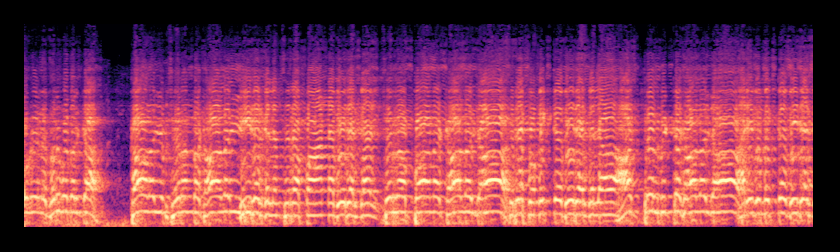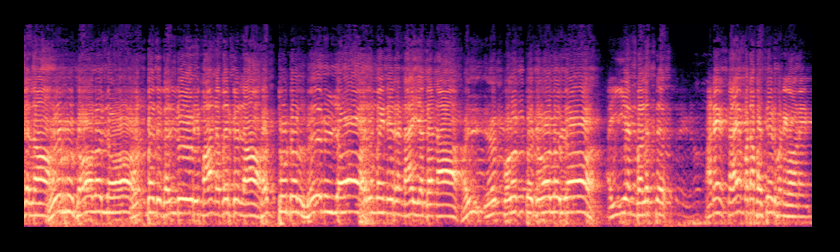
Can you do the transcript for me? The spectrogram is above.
தொகையிலே பெறுவதற்கு காலையும் சிறந்த காலை. வீரர்களும் சிறப்பான வீரர்கள். சிறப்பான காலையா. சிறப்பு மிக்க வீரர்களா. ஆற்றல் மிக்க காலையா. அறிவு மிக்க வீரர்களா. ஒரு காலையா. ஒன்பது கல்லூரி மாணவர்களா. கட்டுடல் வேணியா. அருமை நிற நாயகனா. என் வளர்த்த காலையா. ஐயன் பலத்து அண்ணே காயம்பட்டா பஸ் ஏடு பண்ணிக்கோனே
